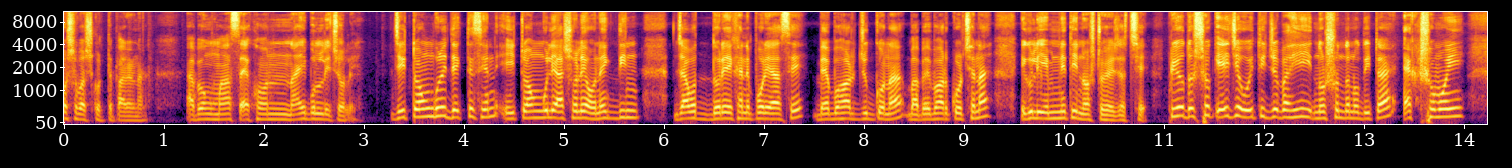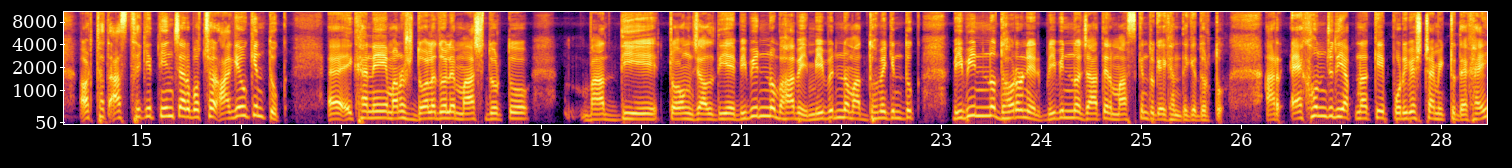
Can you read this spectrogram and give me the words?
বসবাস করতে পারে না। এবং মাছ এখন নাই বললেই চলে। যে টংগুলি দেখতেছেন, এই টংগুলি আসলে অনেক দিন যাবৎ ধরে এখানে পড়ে আছে, ব্যবহারযোগ্য না বা ব্যবহার করছে না, এগুলি এমনিতেই নষ্ট হয়ে যাচ্ছে। প্রিয় দর্শক, এই যে ঐতিহ্যবাহী নরসুন্দা নদীটা একসময়, অর্থাৎ আজ থেকে তিন চার বছর আগেও কিন্তু এখানে মানুষ দলে দলে মাছ ধরতো, বাঁধ দিয়ে, টং জাল দিয়ে, বিভিন্নভাবে, বিভিন্ন মাধ্যমে কিন্তু বিভিন্ন ধরনের, বিভিন্ন জাতের মাছ কিন্তু এখান থেকে ধরতো। আর এখন যদি আপনাকে পরিবেশটা আমি একটু দেখাই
